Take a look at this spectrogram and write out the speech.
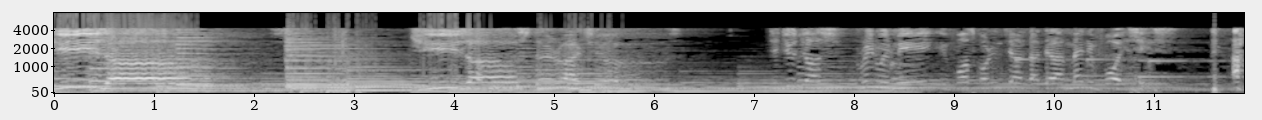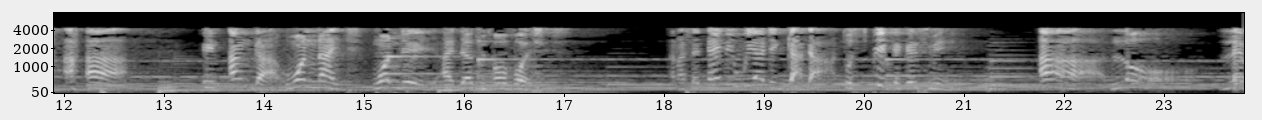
Jesus, Jesus the righteous. Did you just read with me in First Corinthians that there are many voices. in anger, one night, one day, I dealt with all voices. And I said, anywhere they gather to speak against me, ah, Lord, let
